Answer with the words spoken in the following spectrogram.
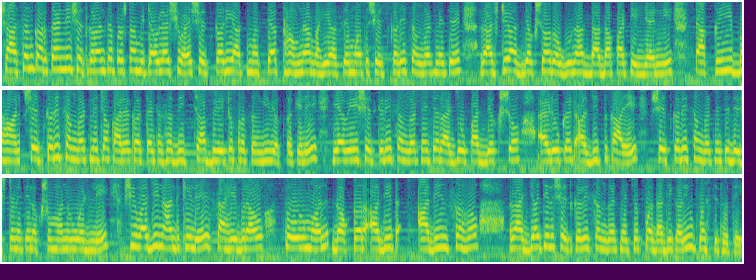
शासनकर्त्यांनी शेतकऱ्यांचे प्रश्न मिटवल्याशिवाय शेतकरी आत्महत्या थांबणार नाही असे मत शेतकरी संघटनेचे राष्ट्रीय अध्यक्ष रघुनाथ दादा पाटील यांनी टाकळी भान शेतकरी संघटनेच्या कार्यकर्त्यांच्या सदिच्छा भेट प्रसंगी व्यक्त केले. यावेळी शेतकरी संघटनेचे राज्य उपाध्यक्ष अॅडव्होकेट अजित काळे शेतकरी संघटनेचे ज्येष्ठ नेते लक्ष्मण वडले शिवाजी नांदखिले साहेबराव चोरमल डॉक्टर आदित आदींसह राज्यातील शेतकरी संघटनेचे पदाधिकारी उपस्थित होते.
